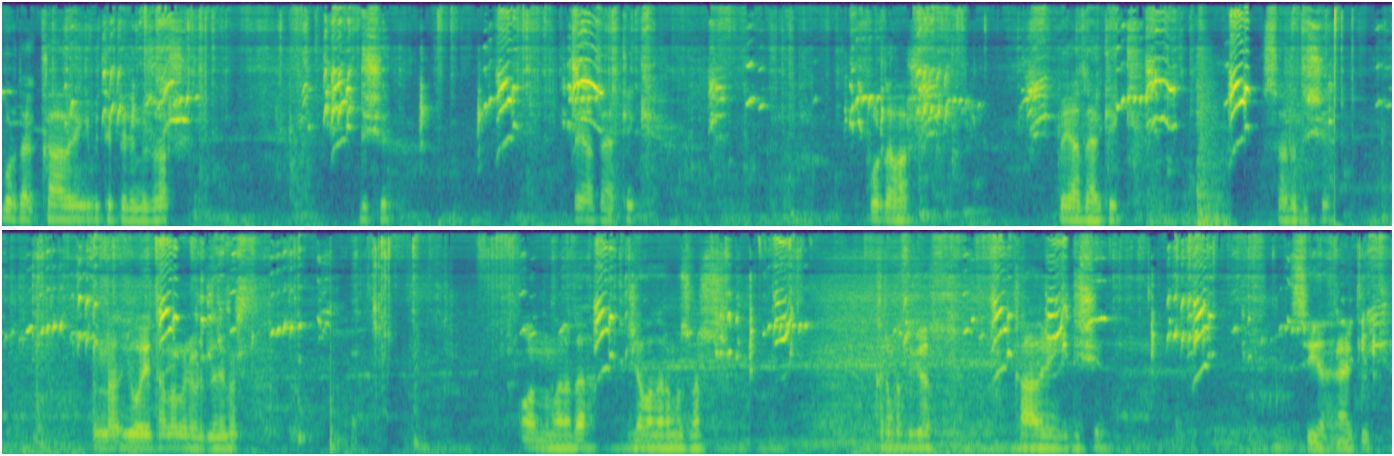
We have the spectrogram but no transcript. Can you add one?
Burada kahverengi bir tepelimiz var. Dişi. Beyaz erkek. Burada var. Beyaz erkek. Sarı dişi. Bunlar yuvayı tamamen ördüler hemen. 10 numarada javalarımız var. Kırmızı göz kahverengi dişi. Siyah erkek.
